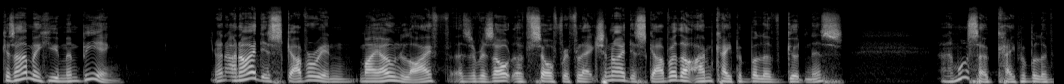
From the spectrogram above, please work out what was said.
because I'm a human being. And, and I discover in my own life, as a result of self reflection, I discover that I'm capable of goodness. And I'm also capable of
